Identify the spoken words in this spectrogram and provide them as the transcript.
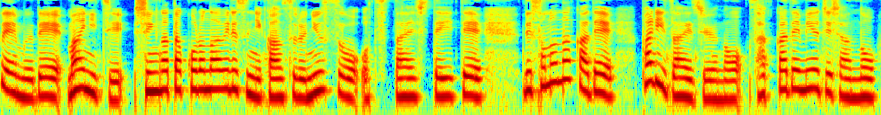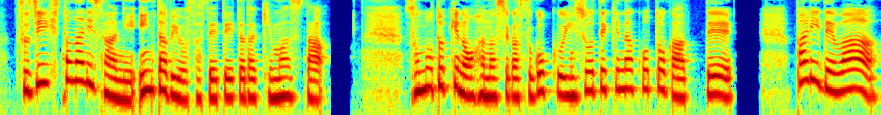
FM で毎日新型コロナウイルスに関するニュースをお伝えしていてでその中でパリ在住の作家でミュージシャンの辻仁成さんにインタビューをさせていただきました。その時のお話がすごく印象的なことがあってパリでは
